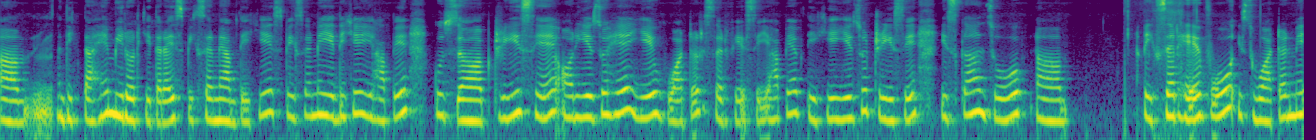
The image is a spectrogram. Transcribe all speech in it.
दिखता है? मिरर की तरह। इस पिक्चर में आप देखिए, इस पिक्चर में ये देखिए, यहाँ पे कुछ ट्रीज है और ये जो है, ये वाटर सरफेस है। यहाँ पे आप देखिए, ये जो ट्रीज है, इसका जो पिक्चर है, वो इस वाटर में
